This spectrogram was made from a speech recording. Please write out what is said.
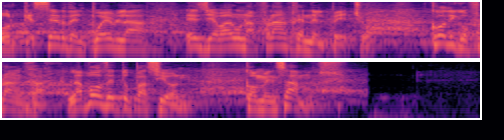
porque ser del Puebla es llevar una franja en el pecho. Código Franja, la voz de tu pasión. Comenzamos.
